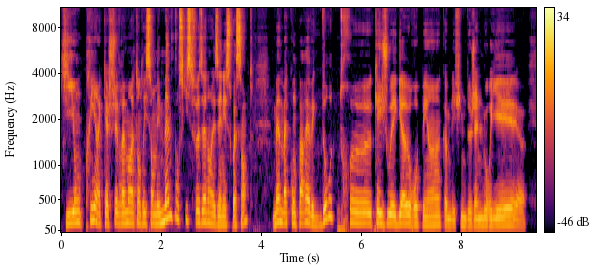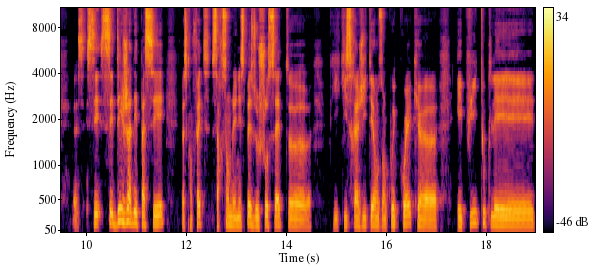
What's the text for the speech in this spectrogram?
qui ont pris un cachet vraiment attendrissant. Mais même pour ce qui se faisait dans les années 60, même à comparer avec d'autres euh, kaiju Ega européens comme les films de Jeanne Lourier, euh, c'est déjà dépassé parce qu'en fait ça ressemble à une espèce de chaussette euh, qui, qui serait agité en faisant quick quick euh, et puis toutes les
